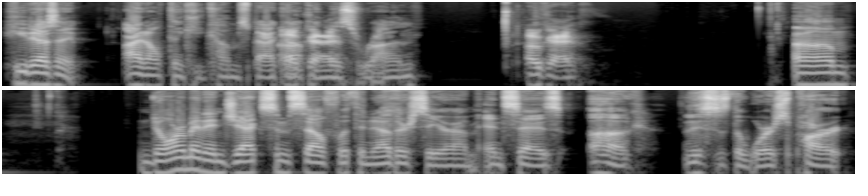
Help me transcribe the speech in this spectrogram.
he doesn't I don't think he comes back up in Okay. this run." okay, Um Norman injects himself with another serum and says, "Ugh, this is the worst part."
